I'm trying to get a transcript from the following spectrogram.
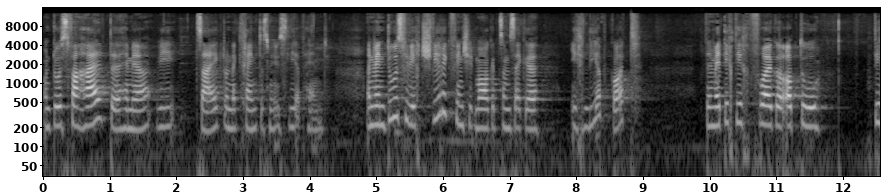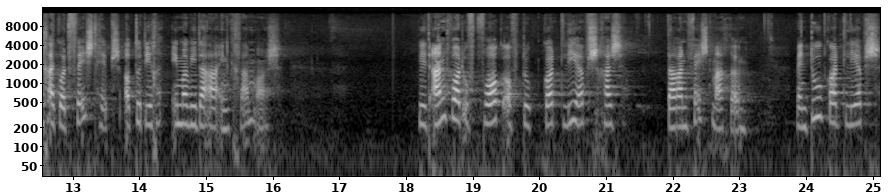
Und durch das Verhalten haben wir wie gezeigt und erkennt, dass wir uns lieb haben. Und wenn du es vielleicht schwierig findest, heute Morgen zu sagen, ich liebe Gott, dann werde ich dich fragen, ob du dich an Gott festhebst, ob du dich immer wieder an ihn klammerst. Weil die Antwort auf die Frage, ob du Gott liebst, kannst du daran festmachen. Wenn du Gott liebst,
